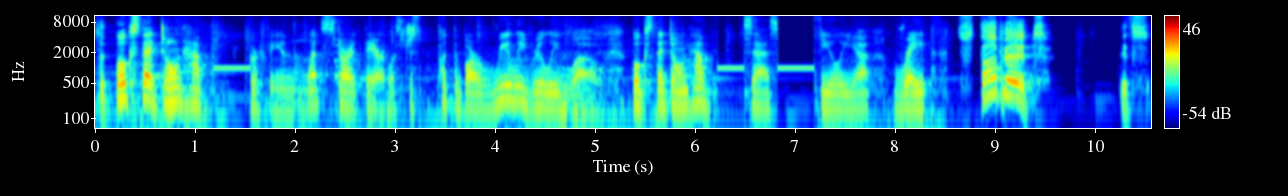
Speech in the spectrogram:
that Books that don't have pornography in them. Let's start there. Let's just put the bar really, really low. Books that don't have incest, pedophilia, rape. Stop it! It's,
